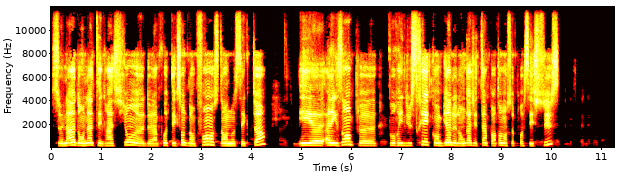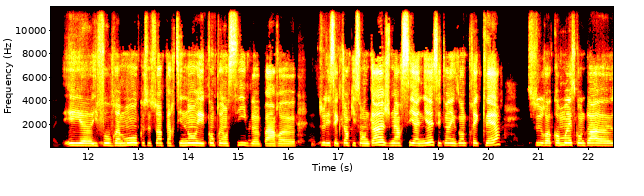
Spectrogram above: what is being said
cela dans l'intégration de la protection de l'enfance dans nos secteurs. Et un exemple pour illustrer combien le langage est important dans ce processus. Et il faut vraiment que ce soit pertinent et compréhensible par tous les secteurs qui s'engagent. Merci Agnès, c'est un exemple très clair sur comment est-ce qu'on doit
